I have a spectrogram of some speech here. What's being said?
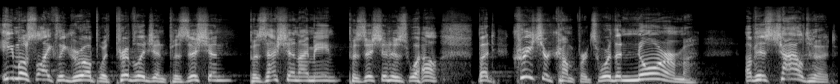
he most likely grew up with privilege and position, possession, I mean, position as well, but creature comforts were the norm of his childhood.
